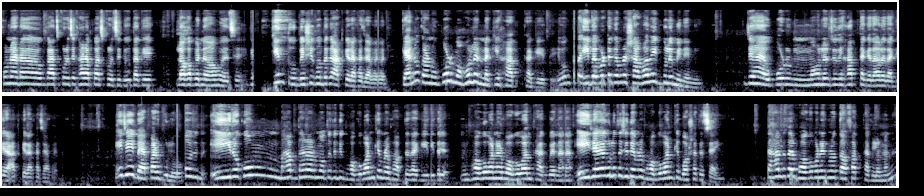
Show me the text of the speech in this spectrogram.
কোনো একটা কাজ করেছে, খারাপ কাজ করেছে, কেউ তাকে লকআপে নেওয়া হয়েছে। কিন্তু বেশিক্ষণ তাকে আটকে রাখা যাবে না। কেন? কারণ উপর মহলের নাকি হাত থাকে এতে। এবং এই ব্যাপারটাকে আমরা স্বাভাবিক বলে মেনে নিই। যে হ্যাঁ উপর মহলের যদি হাত থাকে, তাহলে তাকে আটকে রাখা যাবে না। এই যে ব্যাপারগুলো, তো এইরকম ভাবধারার মতো যদি ভগবানকে আমরা ভাবতে থাকি ভগবান আর ভগবান থাকবে না, এই জায়গাগুলোতে যদি আমরা ভগবানকে বসাতে চাই, তাহলে তার ভগবানের কোনো তফাৎ থাকল না না?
